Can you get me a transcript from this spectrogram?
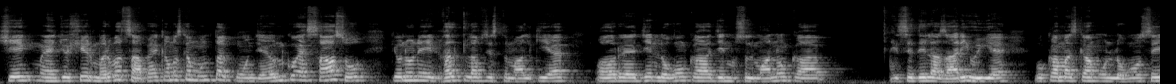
शेख जो शेर मरवत साहब हैं, कम अज़ कम उन तक पहुँच जाए। उनको एहसास हो कि उन्होंने एक गलत लफ्ज़ इस्तेमाल किया है और जिन लोगों का, जिन मुसलमानों का इससे दिल आज़ारी हुई है, वो कम अज़ कम उन लोगों से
